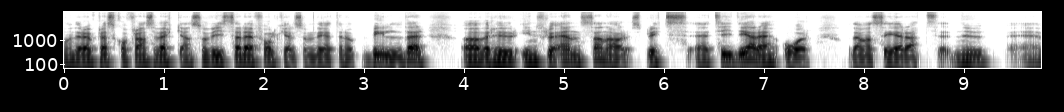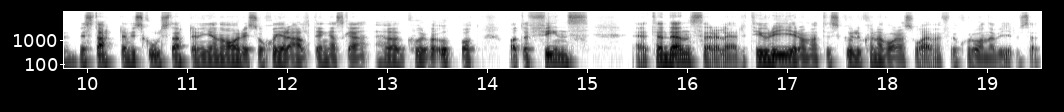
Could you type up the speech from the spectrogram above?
Under en presskonferens i veckan så visade Folkhälsomyndigheten upp bilder över hur influensan har spritts eh, tidigare år. Där man ser att nu eh, vid starten, vid skolstarten i januari så sker alltid en ganska hög kurva uppåt och att det finns eh, tendenser eller teorier om att det skulle kunna vara så även för coronaviruset.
